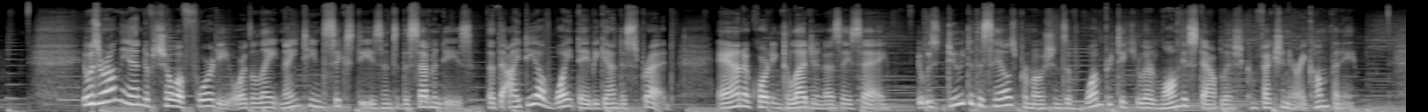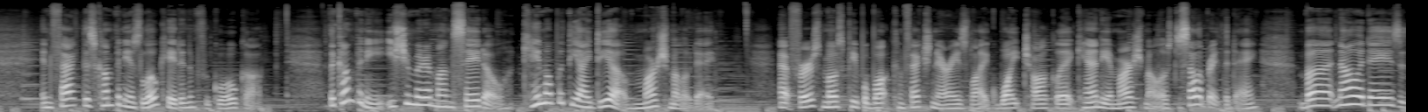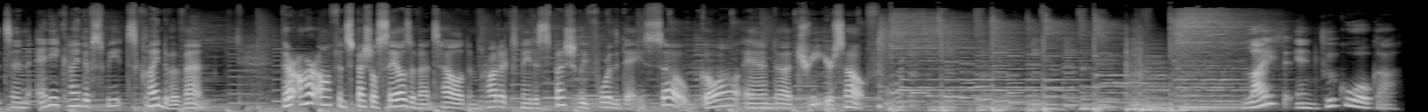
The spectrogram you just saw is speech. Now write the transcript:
It was around the end of Showa 40 or the late 1960s into the 70s that the idea of White Day began to spread, and according to legend, as they say, it was due to the sales promotions of one particular long established confectionery company. In fact, this company is located in Fukuoka. The company, Ishimura Manseido, came up with the idea of Marshmallow Day. At first, most people bought confectionaries like white chocolate, candy, and marshmallows to celebrate the day, but nowadays it's an any kind of sweets kind of event. There are often special sales events held and products made especially for the day, so go out and uh, treat yourself. Life in Fukuoka.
